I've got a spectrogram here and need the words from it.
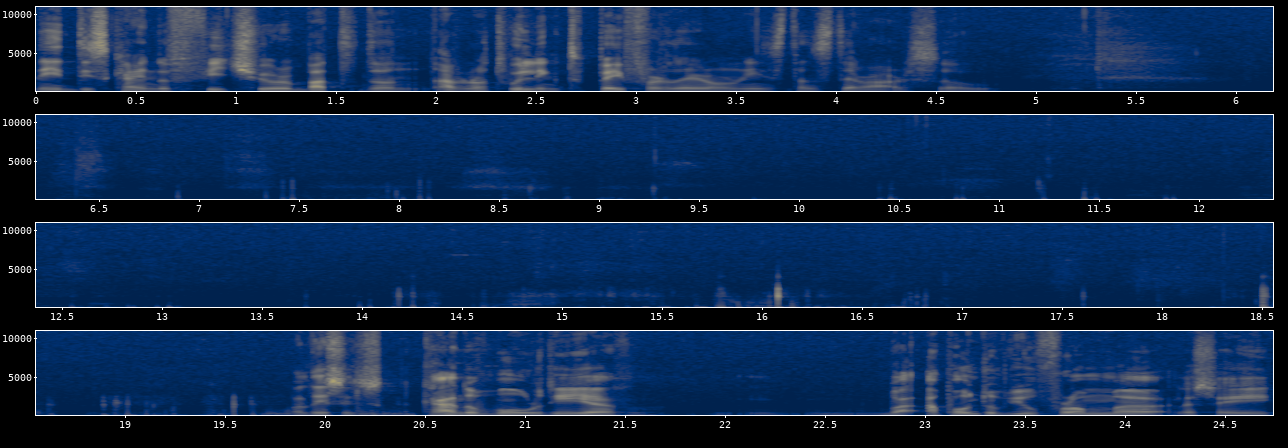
need this kind of feature but don't, are not willing to pay for their own instance there are. So. This is kind of more the uh, a point of view from uh, let's say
